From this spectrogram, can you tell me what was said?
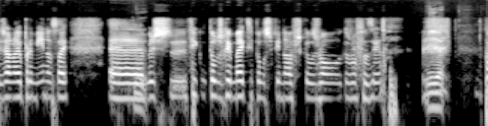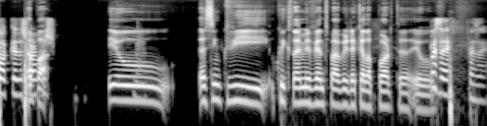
já não é para mim, não sei. Uh, Mas fico pelos remakes e pelos spin-offs que eles vão, que eles vão fazer. Yeah. De qualquer das Opa. formas, Eu, assim que vi o Quick Time Event para abrir aquela porta, eu pois é, pois é.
